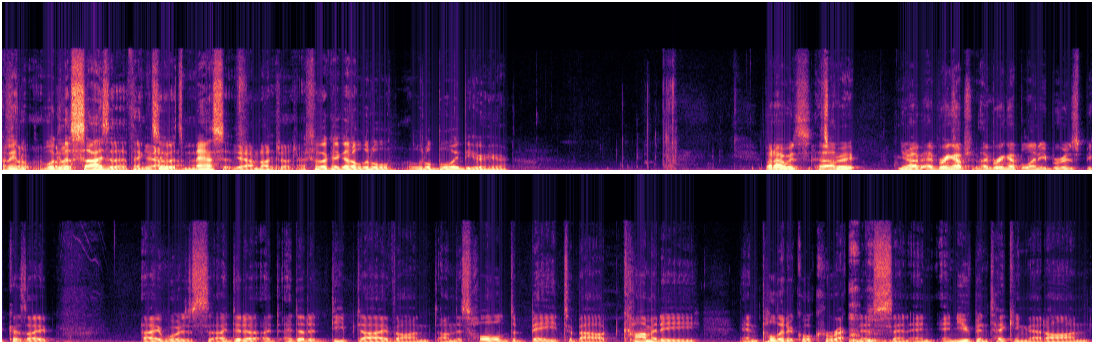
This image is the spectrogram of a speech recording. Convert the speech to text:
I mean, So- look at the size of that thing yeah, too. It's massive. yeah, I'm not judging. I feel like I got a little a little boy beer here. But I was That's um, great. You know, I, I bring up I bring up Lenny Bruce because I I was I did a I did a deep dive on on this whole debate about comedy and political correctness, and and and you've been taking that on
